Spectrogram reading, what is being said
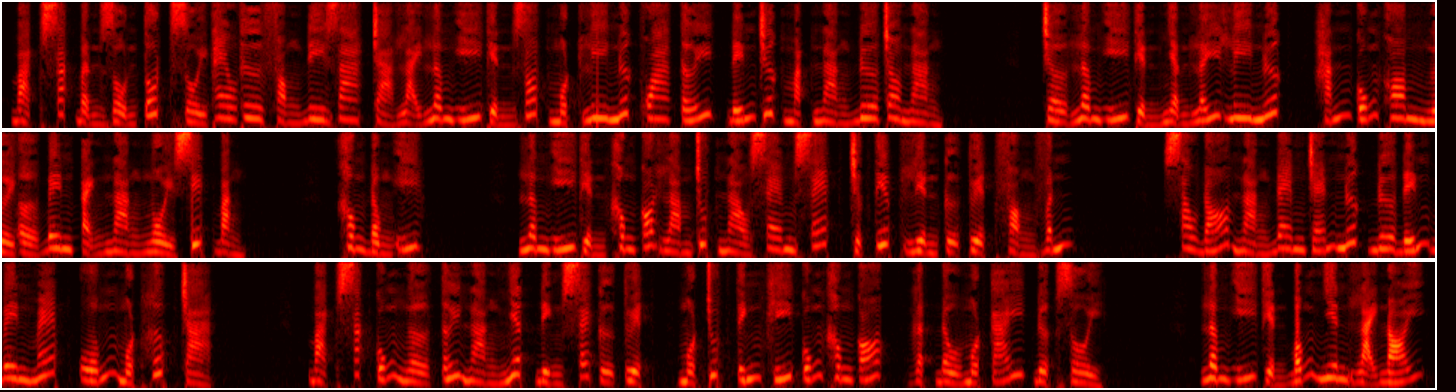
Bạch sắc bận rộn tốt rồi theo thư phòng đi ra trả lại lâm ý thiện rót một ly nước qua tới đến trước mặt nàng đưa cho nàng. Chờ lâm ý thiện nhận lấy ly nước, hắn cũng khom người ở bên cạnh nàng ngồi xếp bằng. Không đồng ý. Lâm ý thiện không có làm chút nào xem xét trực tiếp liền cự tuyệt phỏng vấn. Sau đó nàng đem chén nước đưa đến bên mép uống một hớp trà. Bạch sắc cũng ngờ tới nàng nhất định sẽ cự tuyệt, một chút tính khí cũng không có, gật đầu một cái được rồi. Lâm Ý Thiển bỗng nhiên lại nói.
